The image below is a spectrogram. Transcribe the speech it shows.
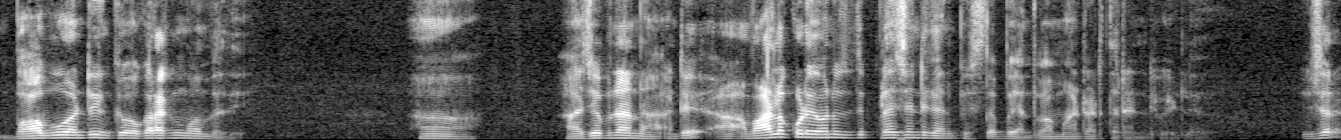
బాబు అంటే ఇంకో ఒక రకంగా ఉంది అది. "ఆ, నాన్న. అంటే వాళ్ళకు కూడా ఏమైనా ప్లెజెంట్గా అనిపిస్తే అబ్బాయి ఎంత బాగా మాట్లాడతారండి వీళ్ళు. చూసారా?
